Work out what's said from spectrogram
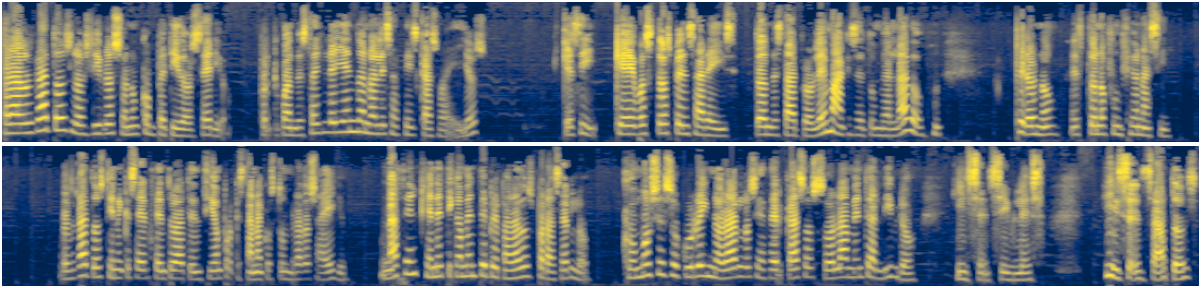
Para los gatos los libros son un competidor serio, porque cuando estáis leyendo no les hacéis caso a ellos. Que sí, que vosotros pensaréis, ¿dónde está el problema? Que se tumbe al lado. Pero no, esto no funciona así. Los gatos tienen que ser el centro de atención porque están acostumbrados a ello. Nacen genéticamente preparados para serlo. ¿Cómo se os ocurre ignorarlos y hacer caso solamente al libro? Insensibles insensatos.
